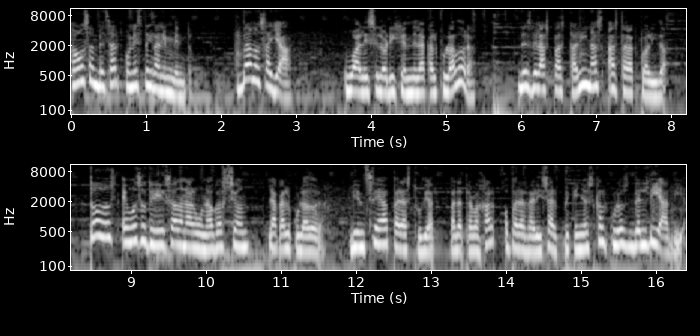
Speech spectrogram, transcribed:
vamos a empezar con este gran invento. ¡Vamos allá! ¿Cuál es el origen de la calculadora? Desde las pascalinas hasta la actualidad. Todos hemos utilizado en alguna ocasión la calculadora, bien sea para estudiar, para trabajar o para realizar pequeños cálculos del día a día.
